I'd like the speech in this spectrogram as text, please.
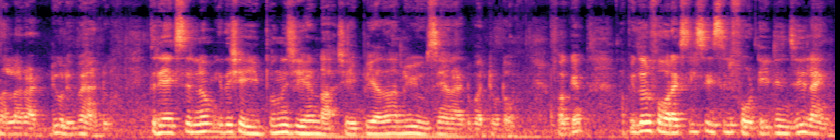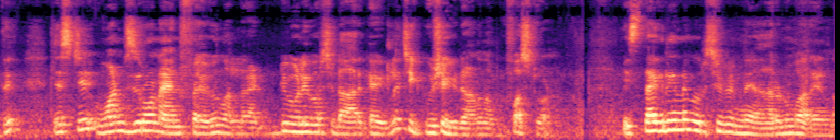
നല്ലൊരു അടിപൊളി പാന്റും ത്രീ എക്സലിനും ഇത് ഷെയ്പ്പൊന്നും ചെയ്യണ്ട. ഷേപ്പ് ചെയ്യാതെ തന്നെ യൂസ് ചെയ്യാനായിട്ട് പറ്റും കേട്ടോ ഓക്കെ അപ്പോൾ ഇതൊരു ഫോർ എക്സൽ സൈസിൽ forty eight inch length just one zero nine five നല്ല അടിപൊളി കുറച്ച് ഡാർക്ക് ആയിട്ടുള്ള ചിക്കു ഷെയ്ഡാണ് നമുക്ക് ഫസ്റ്റ് വൺ പിസ്താഗ്രീനെ കുറിച്ച് പിന്നെ ആരോടും പറയണ്ട.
